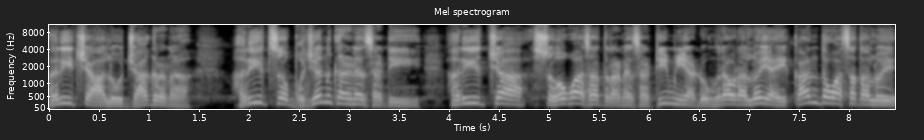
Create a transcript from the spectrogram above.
हरीच्या आलो जागरणा. हरीचं भजन करण्यासाठी हरीच्या सहवासात राहण्यासाठी मी या डोंगरावर आलो आहे या एकांतवासात आलो आहे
